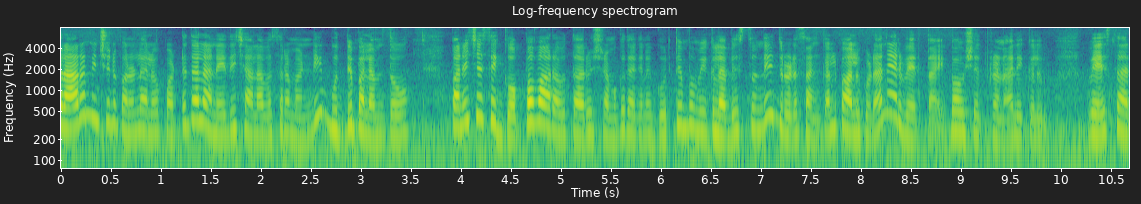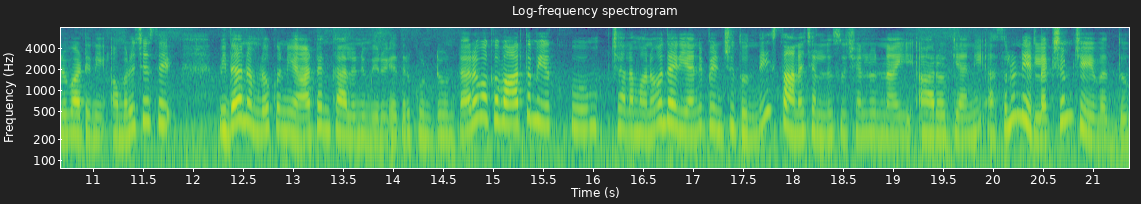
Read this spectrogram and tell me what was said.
ప్రారంభించిన పనులలో పట్టుదల అనేది చాలా అవసరం అండి బుద్ధి బలంతో పనిచేసే గొప్పవారు అవుతారు శ్రమకు తగిన గుర్తింపు మీకు లభిస్తుంది. దృఢ సంకల్పాలు కూడా నెరవేరుతాయి. భవిష్యత్ ప్రణాళికలు వేస్తారు. వాటిని అమలు చేసే విధానంలో కొన్ని ఆటంకాలను మీరు ఎదుర్కొంటూ ఉంటారు. ఒక వార్త మీకు చాలా మనోధైర్యాన్ని పెంచుతుంది. స్థానచలన సూచనలు ఉన్నాయి. ఆరోగ్యాన్ని అసలు నిర్లక్ష్యం చేయవద్దు.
